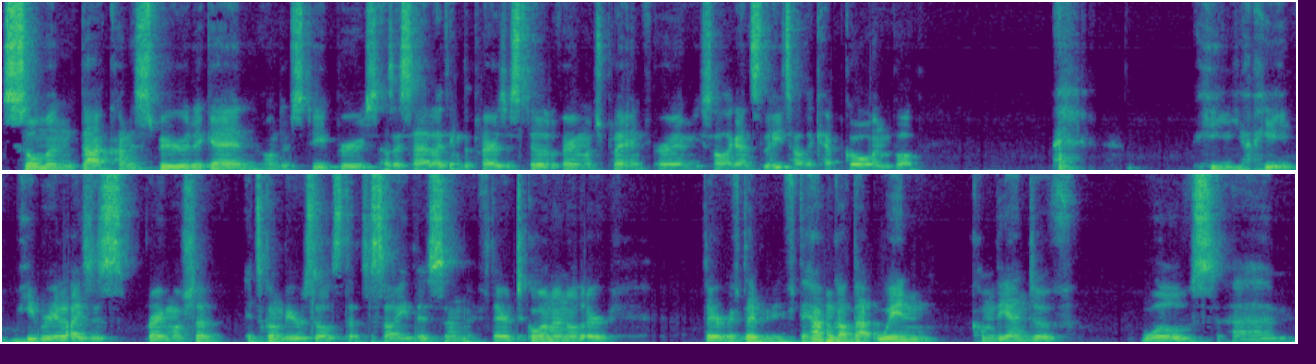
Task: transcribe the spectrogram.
summon that kind of spirit again under Steve Bruce? As I said, I think the players are still very much playing for him. You saw against Leeds how they kept going, but he he he realizes very much that it's going to be results that decide this. And if they're to go on another, they're if they if they haven't got that win come the end of Wolves, um,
